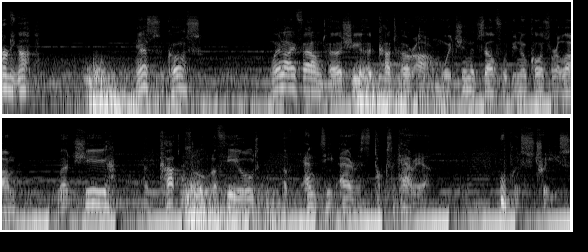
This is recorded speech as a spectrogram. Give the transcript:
Burning up. Yes, of course. When I found her, she had cut her arm, which in itself would be no cause for alarm, but she had cut through a field of Antiaris toxicaria. Upas trees.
